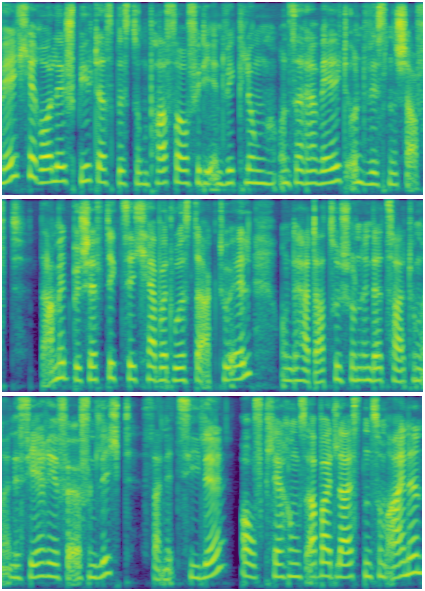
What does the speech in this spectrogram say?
Welche Rolle spielt das Bistum Passau für die Entwicklung unserer Welt und Wissenschaft? Damit beschäftigt sich Herbert Wurster aktuell und er hat dazu schon in der Zeitung eine Serie veröffentlicht. Seine Ziele, Aufklärungsarbeit leisten zum einen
